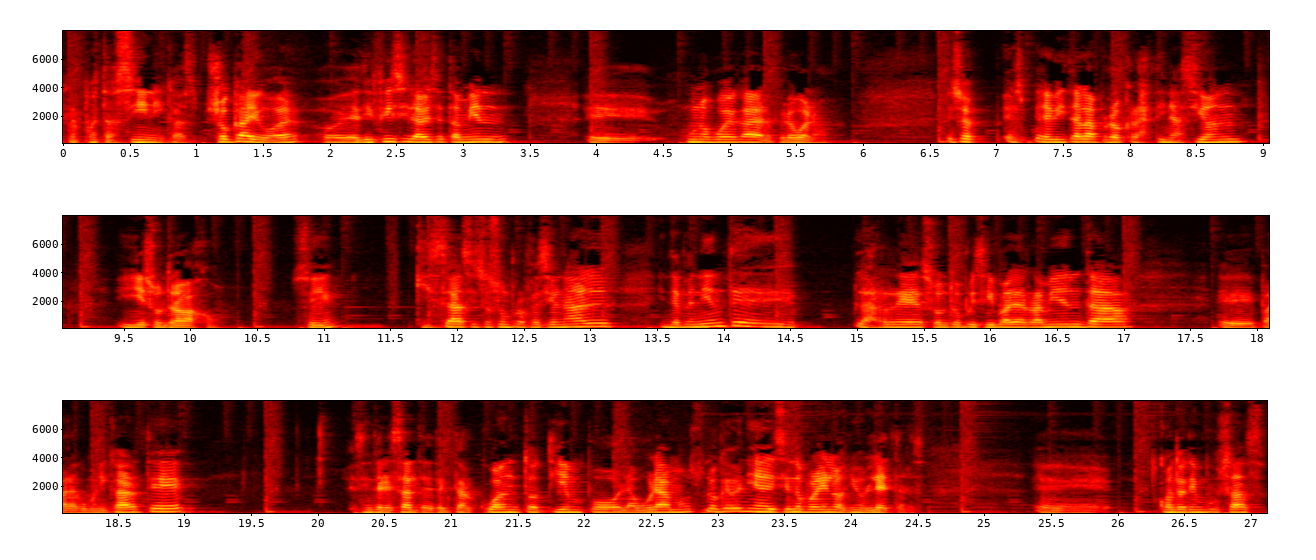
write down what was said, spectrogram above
respuestas cínicas. Yo caigo, ¿eh? Es difícil, a veces también uno puede caer, pero bueno, eso es, evitar la procrastinación y es un trabajo, ¿sí? Quizás si sos un profesional independiente, las redes son tu principal herramienta eh, para comunicarte. Es interesante detectar cuánto tiempo laburamos, lo que venía diciendo por ahí en los newsletters. cuánto tiempo usas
